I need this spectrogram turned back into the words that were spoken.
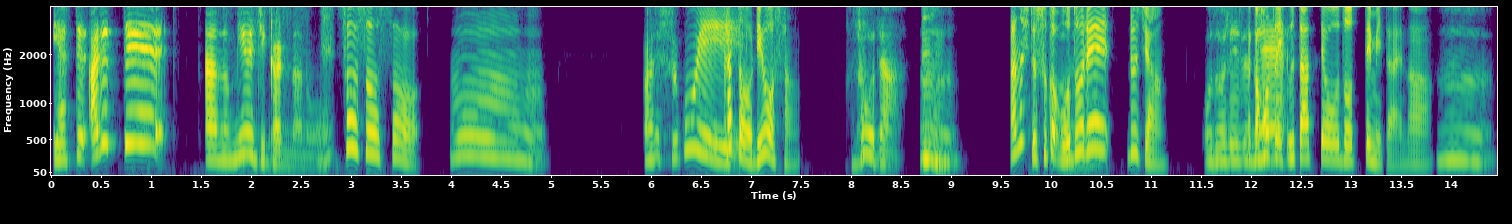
やって、あれって、あの、ミュージカルなの？そうそうそう、うん。あれすごい。加藤亮さん。そうだ。ううんん。あの人すごい踊れるじゃん。踊れるね。なんか本当に歌って踊ってみたいな。うん。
